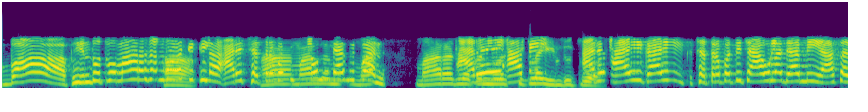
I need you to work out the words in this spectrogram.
बाप हिंदुत्व महाराजांमुळे. टिकलं. अरे छत्रपती पण. महाराज लोकांमुळे हिंदुत्व. अरे ऐक ऐक. छत्रपतीच्या आवला द्या मी. असं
